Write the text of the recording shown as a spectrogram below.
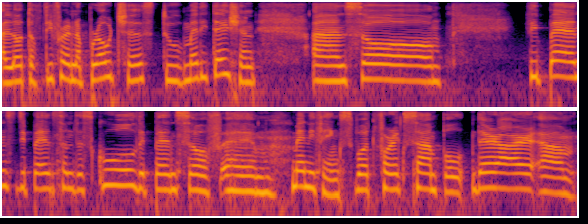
a lot of different approaches to meditation, and so depends depends on the school depends of um, many things but for example there are um,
